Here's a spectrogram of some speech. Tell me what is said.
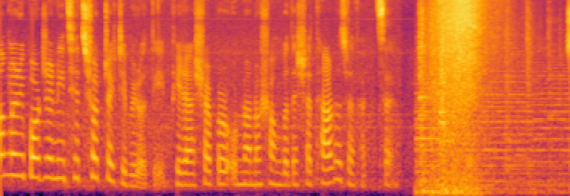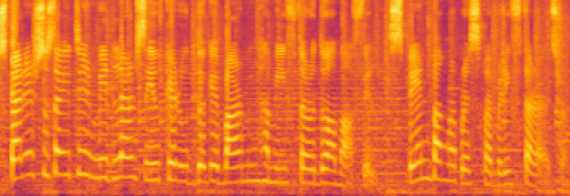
বাংলার পর্যায়ে নিচ্ছে ছোট্ট একটি বিরতি। ফিরে আসার পর অন্যান্য সংবাদের সাথে আরও যা থাকছে। স্প্যানিশ সোসাইটির মিডল্যান্ডস ইউকের উদ্যোগে বার্মিংহামে ইফতার দোয়া মাহফিল। স্পেন বাংলা প্রেস ক্লাবের ইফতার আয়োজন।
